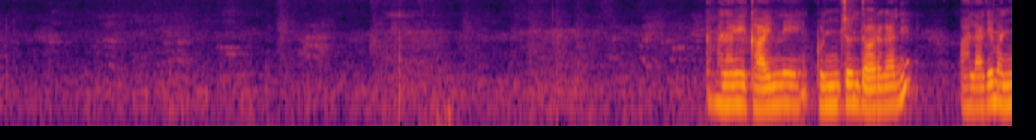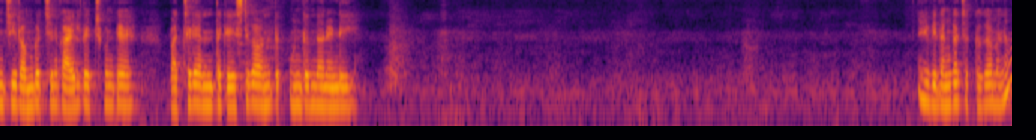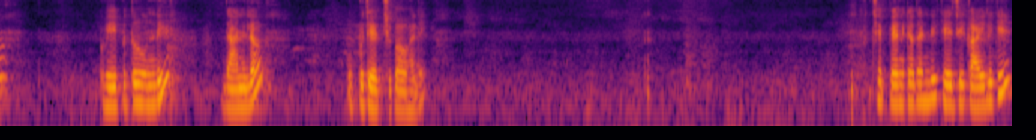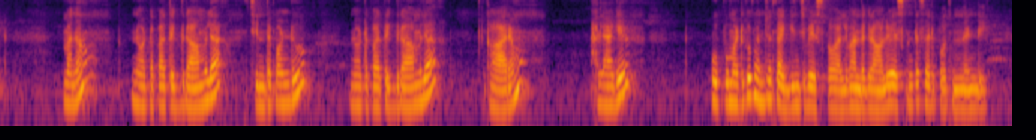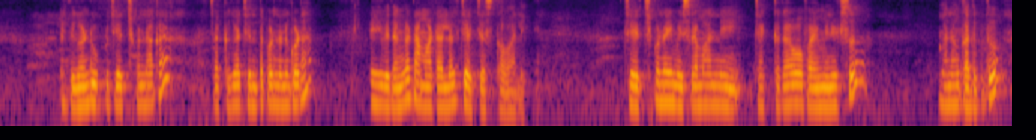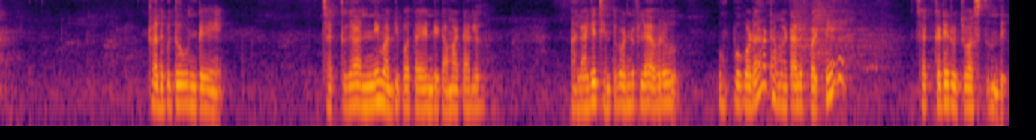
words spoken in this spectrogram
మనం ఈ కాయల్ని కొంచెం దోరగాని అలాగే మంచి రంగు వచ్చిన కాయలు తెచ్చుకుంటే పచ్చడి ఎంత టేస్ట్గా ఉంటు ఉంటుందోనండి. ఈ విధంగా చక్కగా మనం వేపుతూ ఉండి దానిలో ఉప్పు చేర్చుకోవాలి. చెప్పాను కదండి కేజీ కాయలకి మనం నూట పాతిక గ్రాముల చింతపండు నూట పాతిక గ్రాముల కారం అలాగే ఉప్పు మటుకు కొంచెం తగ్గించి వేసుకోవాలి. వంద గ్రాములు వేసుకుంటే సరిపోతుందండి. ఇదిగోండి ఉప్పు చేర్చుకున్నాక చక్కగా చింతపండును కూడా ఈ విధంగా టమాటాల్లోకి చేర్చేసుకోవాలి. చేర్చుకున్న ఈ మిశ్రమాన్ని చక్కగా ఓ ఫైవ్ మినిట్స్ మనం కదుపుతూ కదుపుతూ ఉంటే చక్కగా అన్నీ మగ్గిపోతాయండి టమాటాలు. అలాగే చింతపండు ఫ్లేవరు ఉప్పు కూడా టమాటాలకు పట్టి చక్కటి రుచి వస్తుంది.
